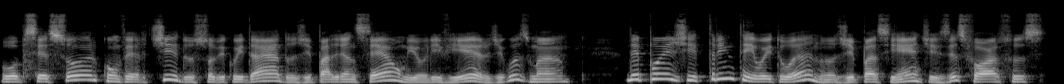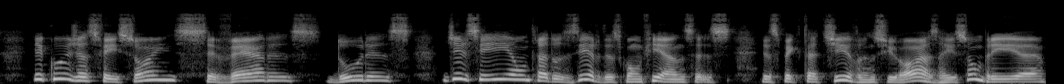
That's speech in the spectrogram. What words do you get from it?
o obsessor convertido sob cuidados de Padre Anselmo e Olivier de Guzmán, depois de trinta e oito anos de pacientes esforços e cujas feições, severas, duras, dir-se-iam traduzir desconfianças, expectativa ansiosa e sombria,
